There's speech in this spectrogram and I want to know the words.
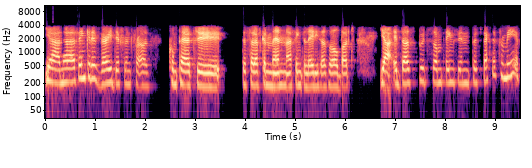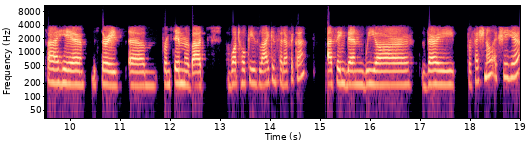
Yeah, no, I think it is very different for us compared to the South African men. I think the ladies as well, but yeah, it does put some things in perspective for me if I hear the stories um, from Tim about what hockey is like in South Africa. I think then we are very professional actually here.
